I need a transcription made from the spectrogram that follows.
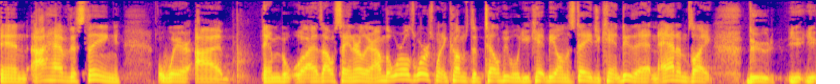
And I have this thing where I am, well, as I was saying earlier, I'm the world's worst when it comes to telling people you can't be on the stage, you can't do that. And Adam's like, dude, you you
